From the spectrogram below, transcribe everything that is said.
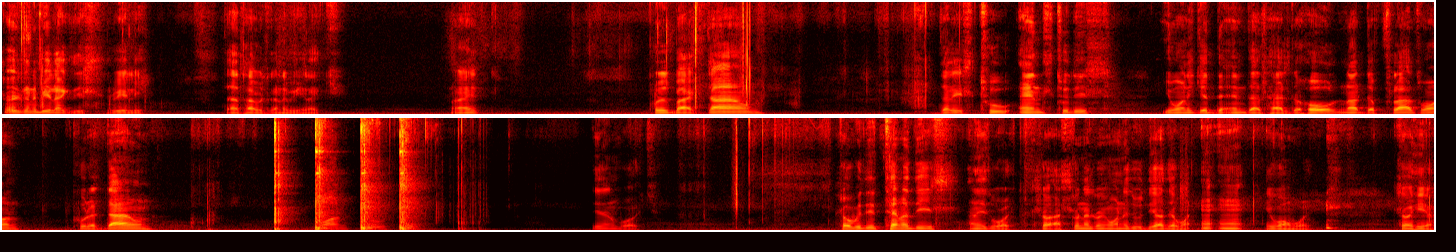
So it's going to be like this really. That's how it's going to be like right? Put it back down. There is two ends to this. You want to get the end that has the hole not the flat one. Put it down one didn't work. So we did 10 of these and it worked. So as soon as we want to do the other one, uh -uh, it won't work. so here.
